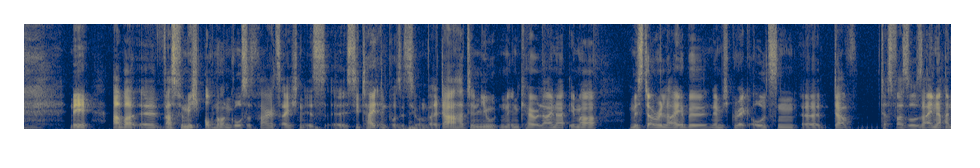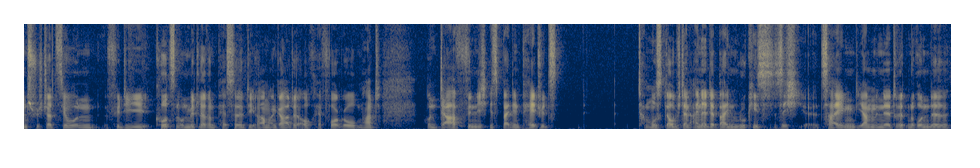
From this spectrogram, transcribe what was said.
nee, aber äh, was für mich auch noch ein großes Fragezeichen ist, äh, ist die Tight End Position, weil da hatte Newton in Carolina immer Mr. Reliable, nämlich Greg Olson. Äh, da, das war so seine Anspielstation für die kurzen und mittleren Pässe, die Rahman gerade auch hervorgehoben hat. Und da finde ich, ist bei den Patriots, da muss, glaube ich, dann einer der beiden Rookies sich äh, zeigen. Die haben in der dritten Runde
